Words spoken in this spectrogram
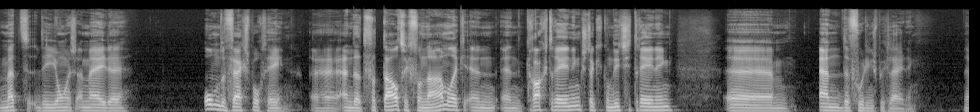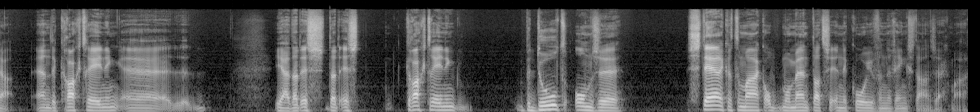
met de jongens en meiden om de vechtsport heen. Eh, en dat vertaalt zich voornamelijk in, in krachttraining, stukje conditietraining ehm, en de voedingsbegeleiding. Ja. En de krachttraining, eh, ja, dat is, dat is krachttraining bedoeld om ze sterker te maken op het moment dat ze in de kooien van de ring staan, zeg maar.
